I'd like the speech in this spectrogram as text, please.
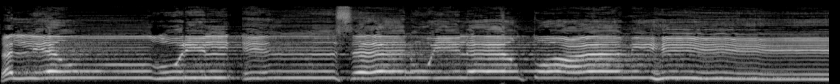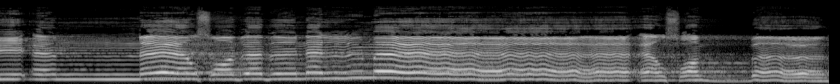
فلينظر الإنسان إلى طعامه أنا صببنا الماء صبا.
